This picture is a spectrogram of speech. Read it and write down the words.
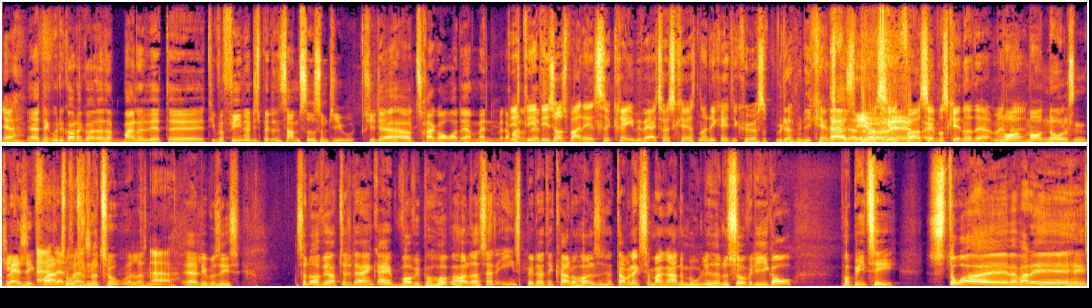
ja, Ja, det kunne de godt have gjort. Altså, manglede lidt, øh, de var fine, når de spillede den samme side, som de jo tit er, og trækker over der, men, men der det, det, lidt. det, er så også bare det altid greb i værktøjskassen, når det ikke rigtig kører, så bytter man lige kantspillere det er ja, for, at se- øh, for at se, sker noget der. Men, øh, Morten Olsen Classic fra det er det 2002 eller sådan noget. Ja, lige præcis. Og så nåede vi op til det der angreb, hvor vi på håbeholdet har sat en spiller, det er Carlo Holse. Der var vel ikke så mange andre muligheder. Nu så vi lige i går på BT. Stor, øh, hvad var det, øh,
